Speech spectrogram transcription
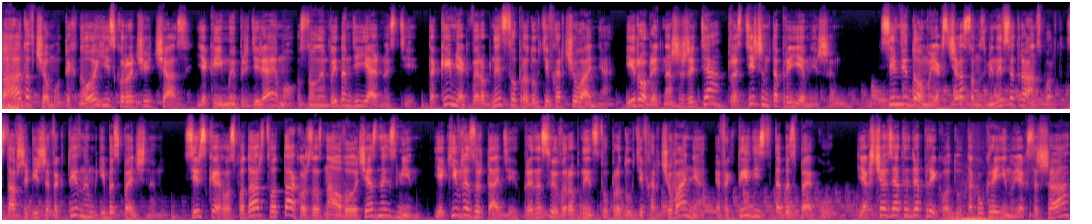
Багато в чому технології скорочують час, який ми приділяємо основним видам діяльності, таким як виробництво продуктів харчування, і роблять наше життя простішим та приємнішим. Всім відомо, як з часом змінився транспорт, ставши більш ефективним і безпечним. Сільське господарство також зазнало величезних змін, які в результаті принесли виробництву продуктів харчування, ефективність та безпеку. Якщо взяти для прикладу таку країну, як США,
